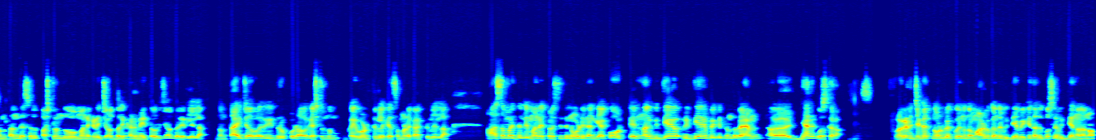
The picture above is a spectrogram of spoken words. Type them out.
ನಮ್ಮ ತಂದೆ ಸ್ವಲ್ಪ ಅಷ್ಟೊಂದು ಮನೆ ಕಡೆ ಜವಾಬ್ದಾರಿ ಕಡಿಮೆ ಇತ್ತು ಅವ್ರ ಜವಾಬ್ದಾರಿ ಇರಲಿಲ್ಲ. ನಮ್ಮ ತಾಯಿ ಜವಾಬ್ದಾರಿ ಇದ್ರೂ ಕೂಡ ಅವ್ರಿಗೆ ಅಷ್ಟೊಂದು ಕೈ ಓಡ್ತಿರ್ಲಿಲ್ಲ ಕೆಲಸ ಮಾಡಕ್ ಆಗ್ತಿರ್ಲಿಲ್ಲ. ಆ ಸಮಯದಲ್ಲಿ ಮನೆ ಪರಿಸ್ಥಿತಿ ನೋಡಿ ನನ್ಗೆ ಯಾಕೋ ಟೆನ್ ನನ್ಗೆ ವಿದ್ಯೆ ವಿದ್ಯೆ ವಿದ್ಯೆನೇ ಬೇಕಿತ್ತು ಅಂದ್ರೆ ಜ್ಞಾನಕ್ಕೋಸ್ಕರ. ಹೊರಗಡೆ ಜಗತ್ ನೋಡ್ಬೇಕು ಏನಾದ್ರು ಮಾಡ್ಬೇಕಂದ್ರೆ ವಿದ್ಯೆ ಬೇಕಿತ್ತು. ಅದಕ್ಕೋಸ್ಕರ ವಿದ್ಯೆನ ನಾನು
